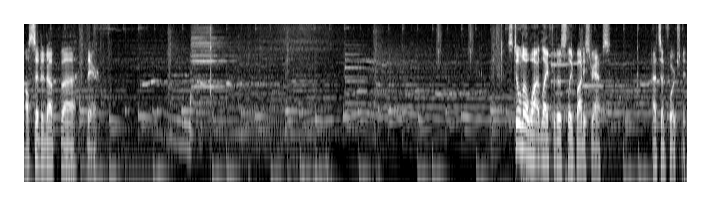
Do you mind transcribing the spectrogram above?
I'll set it up uh, there. Still no wildlife for those slave body straps. That's unfortunate.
